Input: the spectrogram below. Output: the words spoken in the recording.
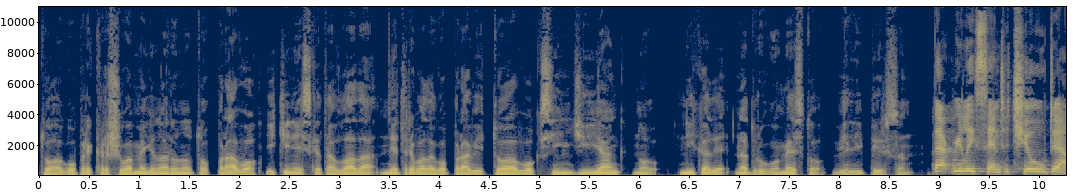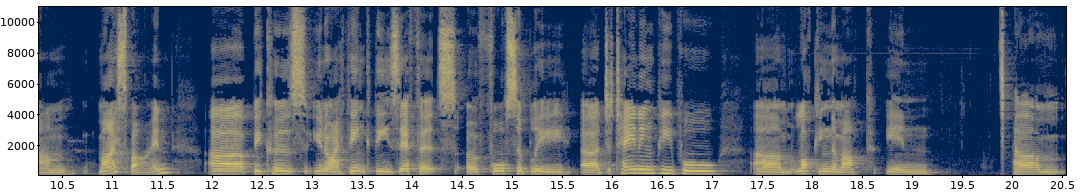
Тоа го прекршува меѓународното право и кинеската влада не треба да го прави тоа во Ксинџи но никаде на друго место, вели Пирсон. That really sent a chill down my spine. Uh, because you know I think these efforts of forcibly uh, detaining people, um, locking them up in um,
